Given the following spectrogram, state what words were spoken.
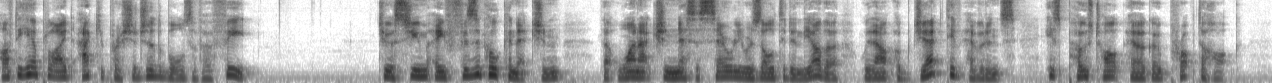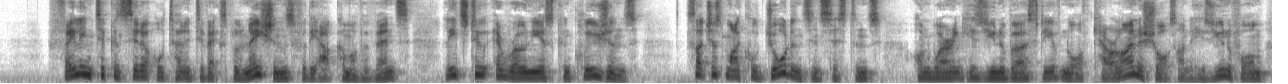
after he applied acupressure to the balls of her feet. To assume a physical connection, that one action necessarily resulted in the other without objective evidence, is post hoc ergo propter hoc. Failing to consider alternative explanations for the outcome of events leads to erroneous conclusions, such as Michael Jordan's insistence on wearing his University of North Carolina shorts under his uniform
